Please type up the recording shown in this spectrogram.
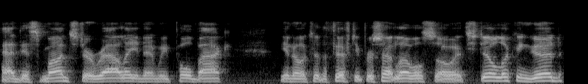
had this monster rally. And then we pulled back, you know, to the 50% level. So it's still looking good.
